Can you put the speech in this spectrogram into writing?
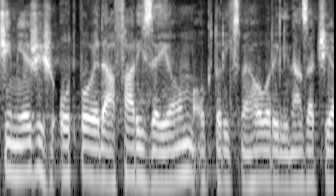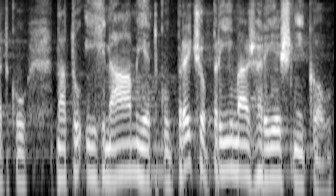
čím Ježiš odpovedá farizejom, o ktorých sme hovorili na začiatku, na tú ich námietku. Prečo príjmaš hriešnikov?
